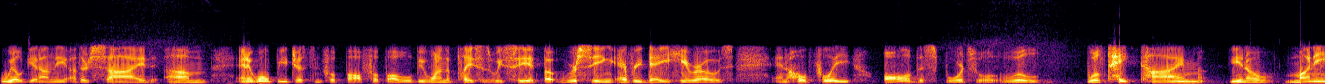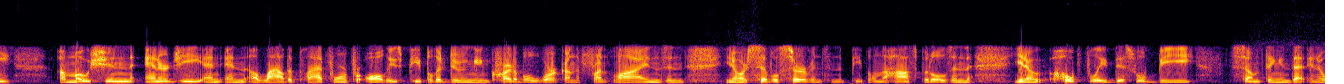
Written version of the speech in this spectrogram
we'll get on the other side, um, and it won't be just in football. Football will be one of the places we see it, but we're seeing everyday heroes, and hopefully all of the sports will will will take time, you know, money, emotion, energy, and and allow the platform for all these people that are doing incredible work on the front lines, and you know, our civil servants and the people in the hospitals, and you know, hopefully this will be something that in a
